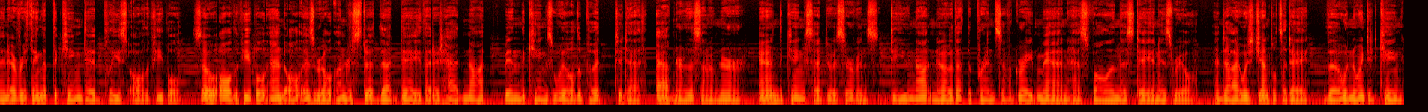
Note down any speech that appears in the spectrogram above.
And everything that the king did pleased all the people. So all the people and all Israel understood that day that it had not been the king's will to put to death Abner the son of Ner. And the king said to his servants, Do you not know that the prince of a great man has fallen this day in Israel? And I was gentle today, though anointed king.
